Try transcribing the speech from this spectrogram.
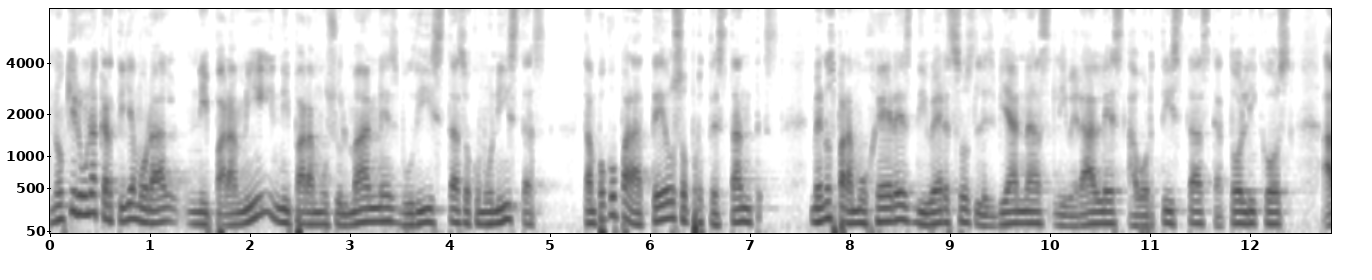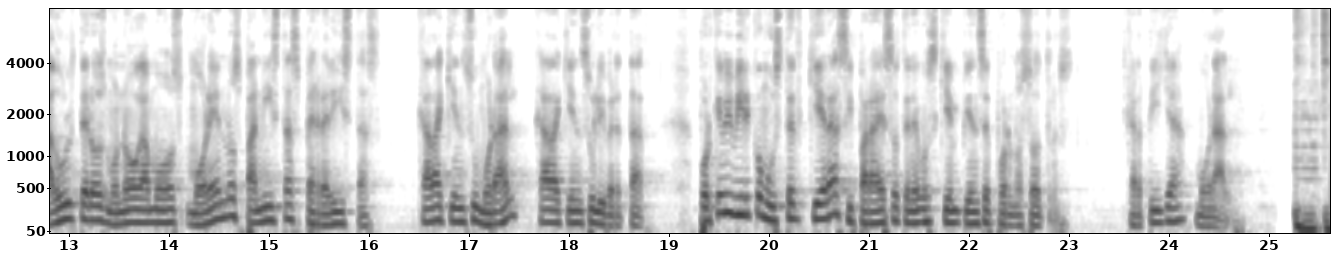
No quiero una cartilla moral ni para mí, ni para musulmanes, budistas o comunistas, tampoco para ateos o protestantes, menos para mujeres, diversos, lesbianas, liberales, abortistas, católicos, adúlteros, monógamos, morenos, panistas, perredistas. Cada quien su moral, cada quien su libertad. ¿Por qué vivir como usted quiera si para eso tenemos quien piense por nosotros? Cartilla moral.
